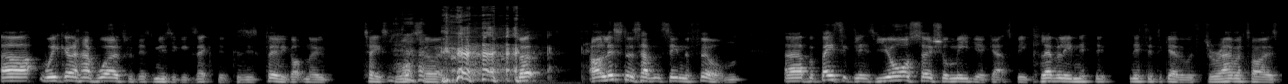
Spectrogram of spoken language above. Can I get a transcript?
uh, we're going to have words with this music executive because he's clearly got no taste whatsoever. but our listeners haven't seen the film. Uh, but basically, it's your social media, Gatsby, cleverly knitted, knitted together with dramatized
